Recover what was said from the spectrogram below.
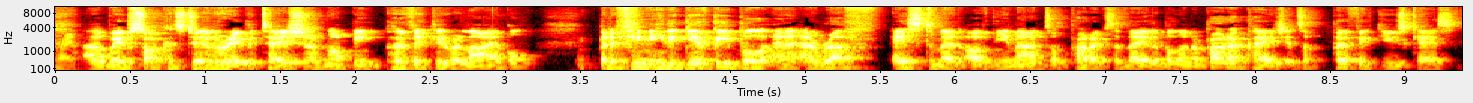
Right. Uh, WebSockets do have a reputation of not being perfectly reliable. But if you need to give people a, a, rough estimate of the amount of products available on a product page, it's a perfect use case.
